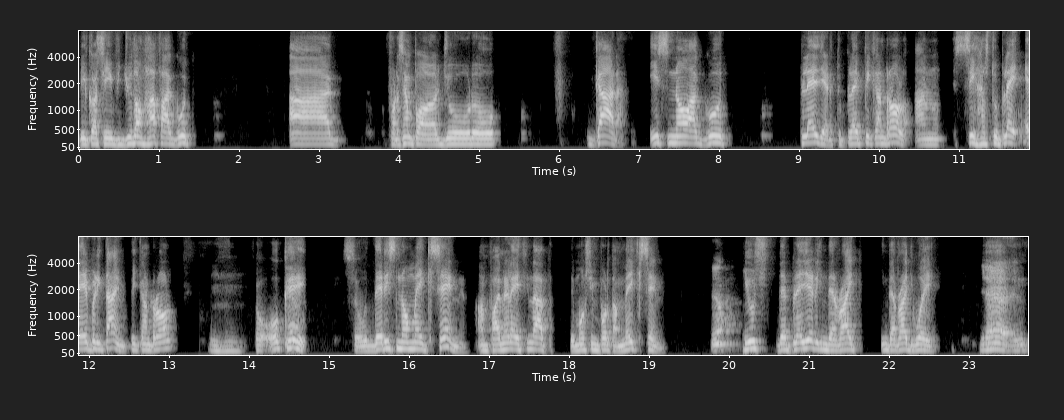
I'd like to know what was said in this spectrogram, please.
Because if you don't have a good, uh, for example, your guard is not a good player to play pick and roll, and she has to play every time pick and roll. Mhm. So okay, so there is no make sense. And finally, I think that the most important make sense. Yeah. Use the player in the right in the right way. Yeah, and,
